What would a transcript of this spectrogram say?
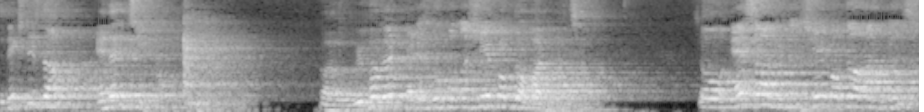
So next is the energy. Uh, before let us go for the shape of the orbitals. So, are orbital, shape of the orbitals,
